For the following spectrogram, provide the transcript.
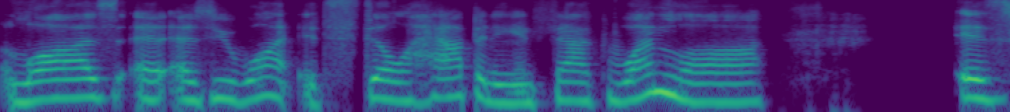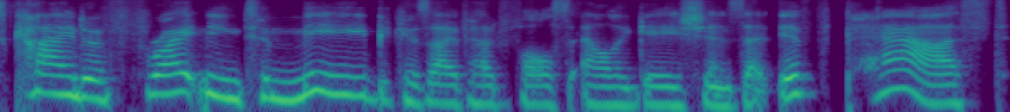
laws as you want. It's still happening. In fact one law is kind of frightening to me because I've had false allegations that if passed,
